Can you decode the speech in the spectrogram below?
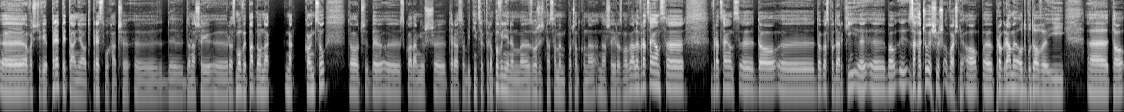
e, a właściwie prepytania od presłuchaczy e, do naszej rozmowy padną na, na końcu, to czy, składam już teraz obietnicę, którą powinienem złożyć na samym początku na, naszej rozmowy, ale wracając, wracając do, do gospodarki, bo zahaczyłeś już o właśnie o programy odbudowy i to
